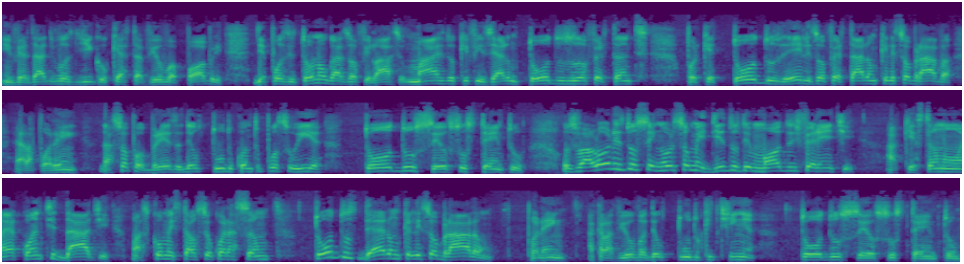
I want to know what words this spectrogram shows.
Em verdade vos digo que esta viúva pobre depositou no gasofilácio mais do que fizeram todos os ofertantes, porque todos eles ofertaram o que lhe sobrava. Ela, porém, da sua pobreza, deu tudo quanto possuía, todo o seu sustento. Os valores do Senhor são medidos de modo diferente. A questão não é a quantidade, mas como está o seu coração. Todos deram o que lhe sobraram. Porém, aquela viúva deu tudo o que tinha, todo o seu sustento.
